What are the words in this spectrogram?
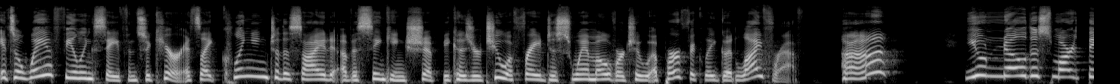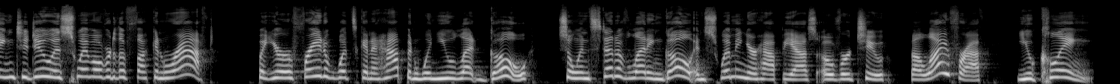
It's a way of feeling safe and secure. It's like clinging to the side of a sinking ship because you're too afraid to swim over to a perfectly good life raft. Huh? You know the smart thing to do is swim over to the fucking raft, but you're afraid of what's going to happen when you let go. So instead of letting go and swimming your happy ass over to the life raft, you cling.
